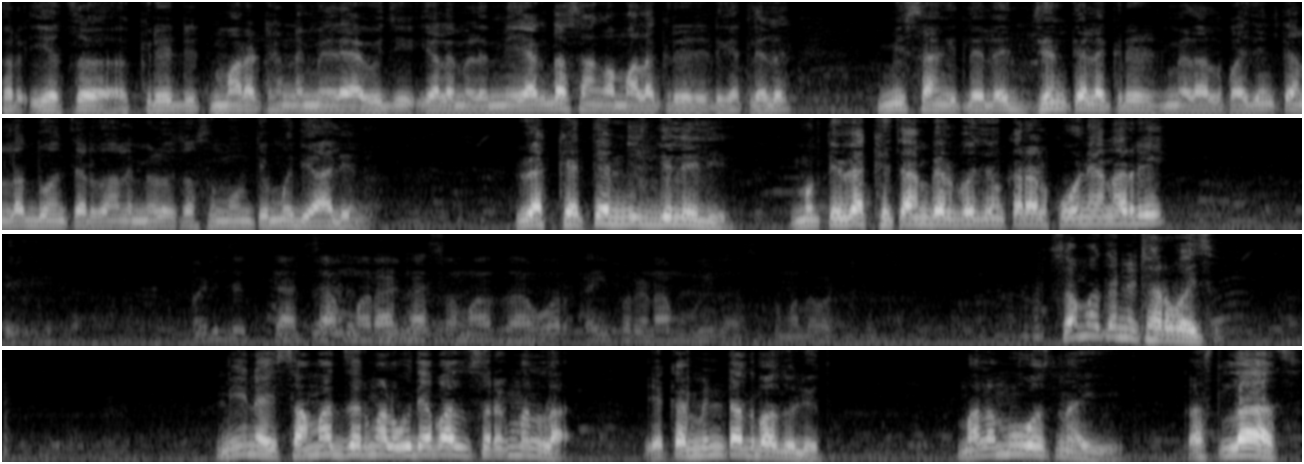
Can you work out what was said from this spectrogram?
तर याचं क्रेडिट मराठ्यांना मिळण्याऐवजी याला मिळेल. मी एकदा सांगा मला क्रेडिट घेतलेलं. मी सांगितलेलं जनतेला क्रेडिट मिळालं पाहिजे त्यांना दोन चार जणांना मिळवायचं असं म्हणून ते मध्ये आले नाही. व्याख्या त्यांनीच दिलेली. मग ते व्याख्याचे अंमलबजावणी करायला कोण येणार रे? त्याचा मराठा समाजावर काही परिणाम होईल असं तुम्हाला वाटतं? समाजाने ठरवायचं. मी नाही समाज जर मला उद्या बाजू सरक म्हणला एका मिनिटात बाजूला येतो. मला मोहच नाही कसलाच.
